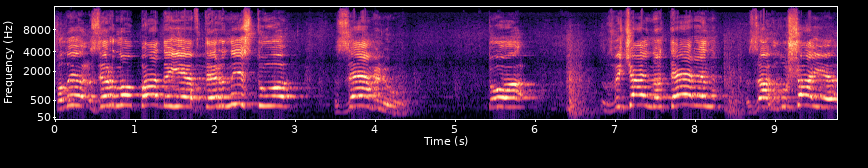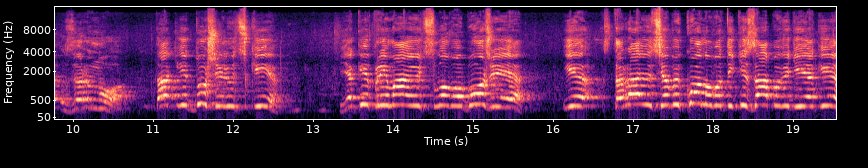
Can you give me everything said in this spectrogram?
коли зерно падає в тернисту землю, то, звичайно, терен заглушає зерно. Так і душі людські, які приймають Слово Боже і стараються виконувати ті заповіді, які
